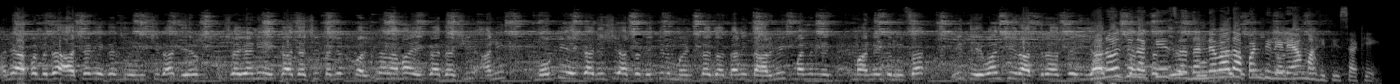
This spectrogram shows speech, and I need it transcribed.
आणि आपण बघा आषाढी एकादशीला देवशयनी एकादशी तसेच पजनानामा एकादशी आणि मोठी एकादशी असं देखील म्हटलं जातं. आणि धार्मिक मान्य मान्यतेनुसार ही देवांची रात्र असते या मनोज नक्कीच धन्यवाद. आपण दिलेल्या माहितीसाठी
